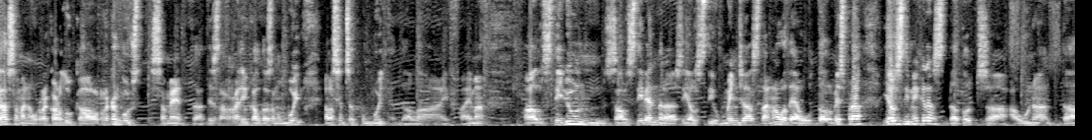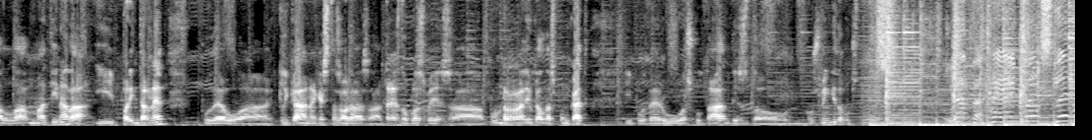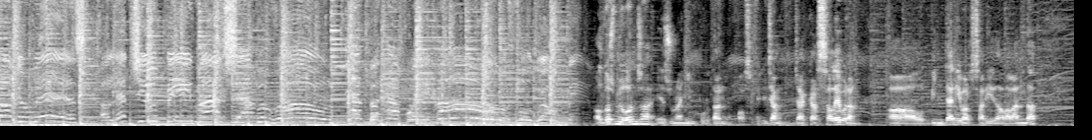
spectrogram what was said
cada setmana us recordo que el Rock and Gust s'emet eh, des de Ràdio Caldes de Montbui a la 107.8 de la FM els dilluns, els divendres i els diumenges de 9 a 10 del vespre i els dimecres de 12 a 1 de la matinada. I per internet podeu uh, clicar en aquestes hores a www.radiocaldes.cat i poder-ho escoltar des d'on us vingui de gust. Let the Let you be my chaperone halfway home. El 2011 és un any important pels Pearl Jam, ja que celebren el 20è aniversari de la banda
